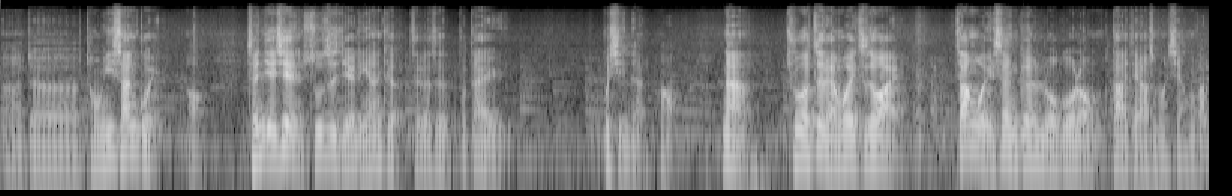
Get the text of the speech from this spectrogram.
呃的统一三鬼哦，陈杰宪、苏智杰、林安可，这个是不带不行的。好，那除了这两位之外，张伟胜跟罗国荣，大家有什么想法？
